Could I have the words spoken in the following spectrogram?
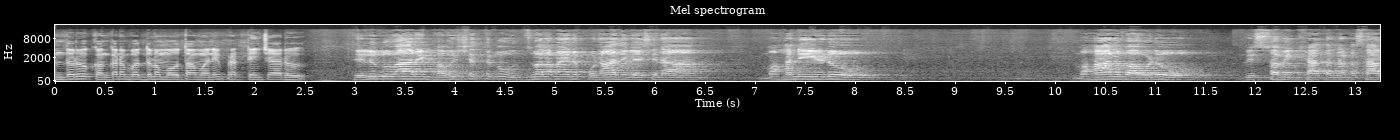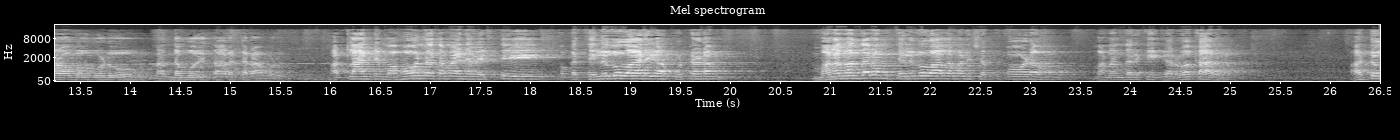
అందరూ కంకణబద్ధులం అవుతామని ప్రకటించారు. తెలుగువారి భవిష్యత్తుకు ఉజ్వలమైన పునాది వేసిన మహనీయుడు మహానుభావుడు విశ్వవిఖ్యాత నట సార్వభౌముడు నందమూరి తారక రాముడు అట్లాంటి మహోన్నతమైన వ్యక్తి ఒక తెలుగువాడిగా పుట్టడం మనమందరం తెలుగు వాళ్ళమని చెప్పుకోవడం మనందరికీ గర్వకారణం. అటు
